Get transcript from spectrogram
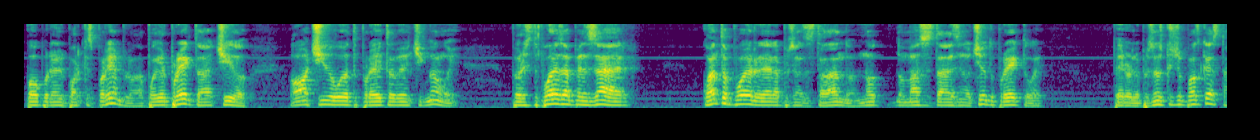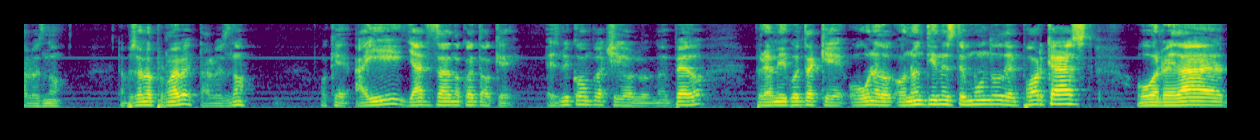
Puedo poner el podcast, por ejemplo. Apoya el proyecto, ah, chido. Oh, chido, güey, tu proyecto bien chingón, güey. Pero si te pones a pensar, ¿cuánto apoyo en realidad la persona te está dando? No nomás está diciendo, chido tu proyecto, güey. Pero la persona escucha el podcast, tal vez no. La persona lo promueve, tal vez no. Ok, ahí ya te estás dando cuenta, ok, es mi compa, chido, no hay pedo. Pero ya me di cuenta que o, una, o no entiende este mundo del podcast, o en realidad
